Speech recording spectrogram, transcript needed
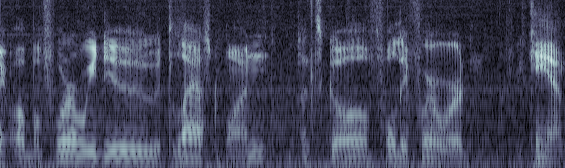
Alright, well before we do the last one, let's go fully forward if we can.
